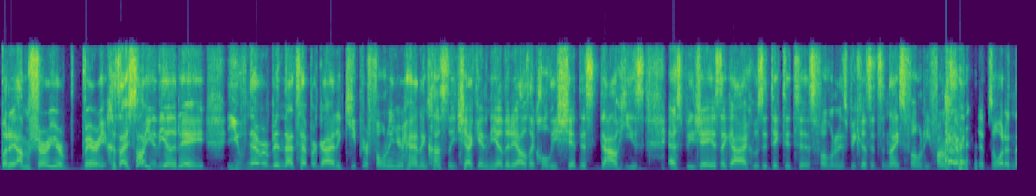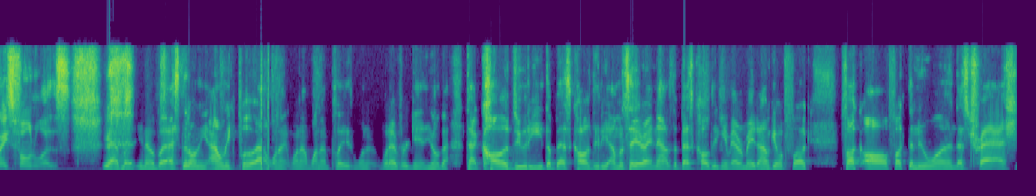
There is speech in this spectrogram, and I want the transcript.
But I'm sure you're very because I saw you the other day. You've never been that type of guy to keep your phone in your hand and constantly check it. And the other day I was like, holy shit! This now he's SPJ is the guy who's addicted to his phone, and it's because it's a nice phone. He finally got a glimpse of what a nice phone was. Yeah, but you know, but I still only I only pull it out when I when I want to play one, whatever game, you know, that that Call of Duty, the best Call of Duty. I'm gonna say it right now, it's the best Call of Duty game ever made. I don't give a fuck. Fuck all. Fuck the new one. That's trash.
